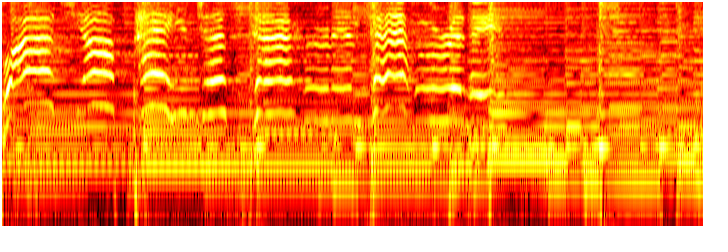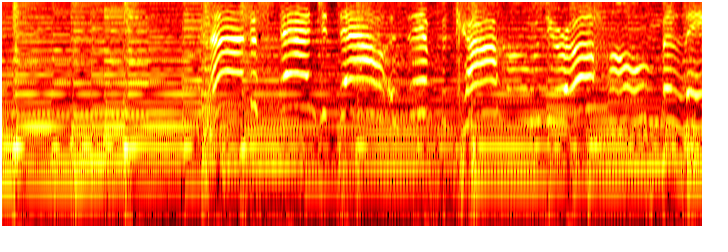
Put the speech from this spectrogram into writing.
Watch your pain just turn into relief. And understand doubt as it becomes your own belief.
